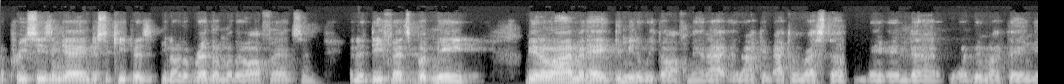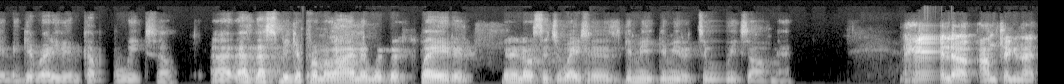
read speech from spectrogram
a preseason game, just to keep his, you know, the rhythm of the offense and and the defense. But me, being a lineman, hey, give me the week off, man. I you know I can I can rest up and, and uh, you know do my thing and, and, get ready in a couple of weeks. So uh, that's that's speaking from a lineman that, that played and been in those situations. Give me give me the two weeks off, man. Hand up, I'm taking that.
